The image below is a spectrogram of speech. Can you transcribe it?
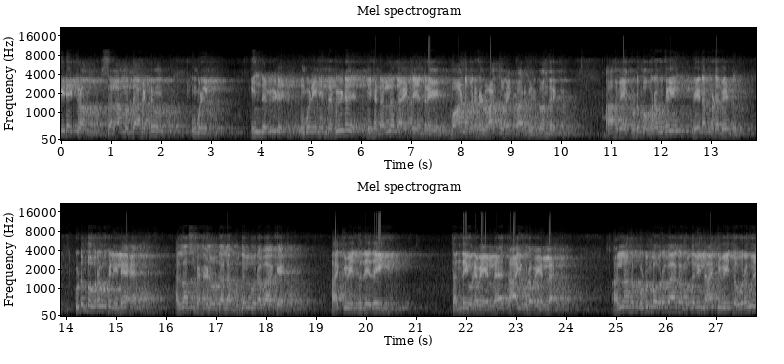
ஈடேற்றம் சலாம் உண்டாகட்டும். உங்கள் இந்த வீடு உங்களின் இந்த வீடு மிக நல்லதாயிற்று என்று வானவர்கள் வாழ்த்துரைப்பார்கள் என்று வந்திருக்கிறது. ஆகவே குடும்ப உறவுகள் பேணப்பட வேண்டும். குடும்ப உறவுகளிலே அல்லாஹ் சுபஹானு தஆலா முதல் உறவாக ஆக்கி வைத்தது எதை? தந்தை உறவை அல்ல தாய் உறவை அல்ல. அல்லாஹ் குடும்ப உறவாக முதலில் ஆக்கி வைத்த உறவு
